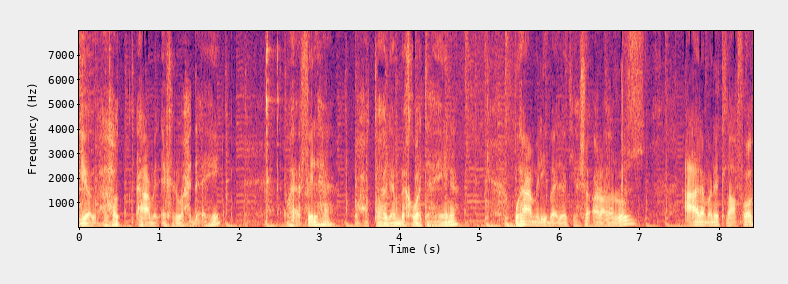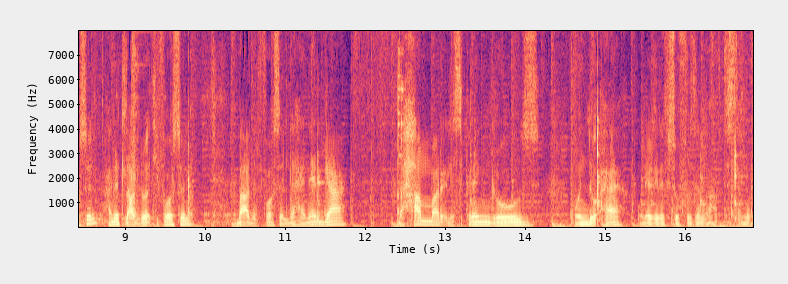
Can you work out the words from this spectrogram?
يلا هحط هعمل آخر واحدة أهي وهقفلها وأحطها جنب إخواتها هنا. وهعمل إيه بقى دلوقتي؟ هشقر على الرز. على ما نطلع فاصل هنطلع دلوقتي فاصل. بعد الفاصل ده هنرجع. نحمر ال spring rolls وندوقها ونغرف سفرة النهارده استنونا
